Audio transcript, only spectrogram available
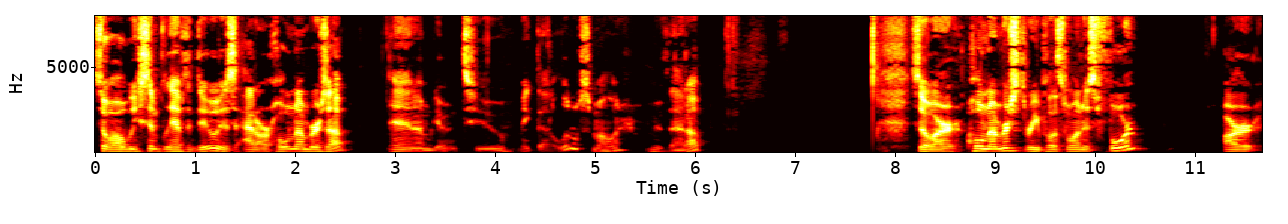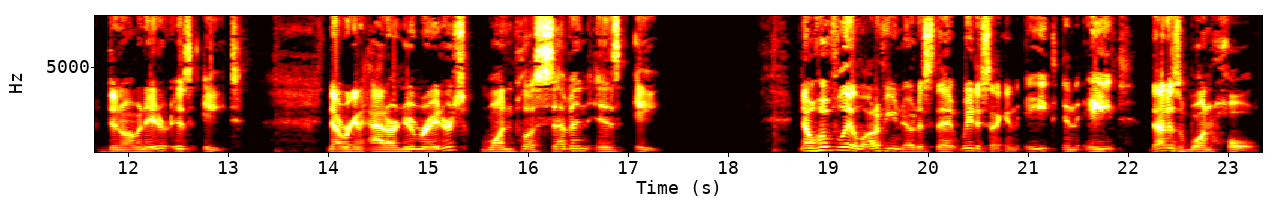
So all we simply have to do is add our whole numbers up. And I'm going to make that a little smaller, move that up. So our whole numbers, 3 plus 1 is 4. Our denominator is 8. Now we're going to add our numerators. 1 plus 7 is 8. Now, hopefully, a lot of you noticed that, wait a second, 8 and 8 that is one whole.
